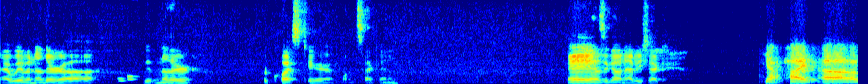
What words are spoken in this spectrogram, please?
All right, we have another uh, we have another request here. One second. Hey, how's it going, Abhishek? Yeah, hi. Uh,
